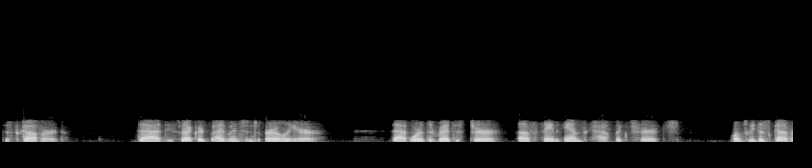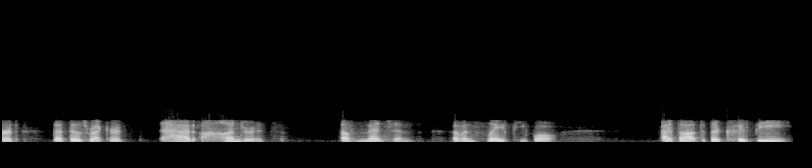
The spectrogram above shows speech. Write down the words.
discovered that these records I mentioned earlier, that were the register of St. Anne's Catholic Church, once we discovered that those records had hundreds of mentions of enslaved people, I thought that there could be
